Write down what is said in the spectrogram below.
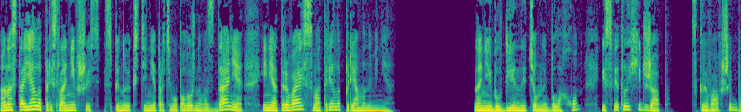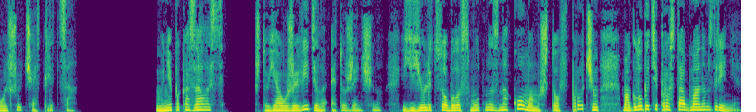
Она стояла, прислонившись спиной к стене противоположного здания и, не отрываясь, смотрела прямо на меня. На ней был длинный темный балахон и светлый хиджаб — скрывавший большую часть лица. Мне показалось, что я уже видела эту женщину. Ее лицо было смутно знакомым, что, впрочем, могло быть и просто обманом зрения.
